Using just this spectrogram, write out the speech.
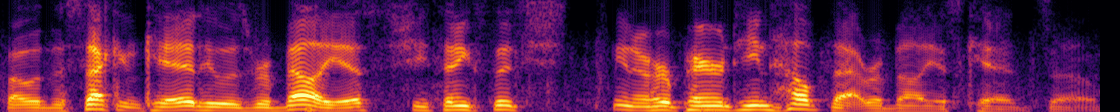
But with the second kid who was rebellious, she thinks that you know, her parenting helped that rebellious kid. So,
